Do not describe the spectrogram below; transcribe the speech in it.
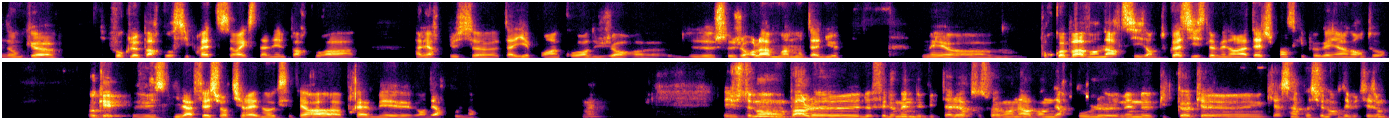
Donc, euh, il faut que le parcours s'y prête. C'est vrai que cette année, le parcours a, a l'air plus taillé pour un coureur du genre de ce genre-là, moins montagneux. Mais pourquoi pas Van Aert, si, en tout cas, s'il se le met dans la tête, je pense qu'il peut gagner un grand tour. Ok. Vu ce qu'il a fait sur Tirreno, etc. Après, mais Van Der Poel, non. Et justement, on parle euh, de phénomènes depuis tout à l'heure, que ce soit Van Aert, Van Der Poel, euh, même Pitcock, euh, qui est assez impressionnant ce début de saison.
